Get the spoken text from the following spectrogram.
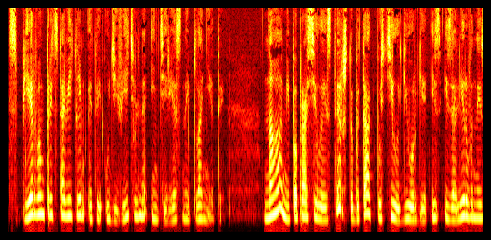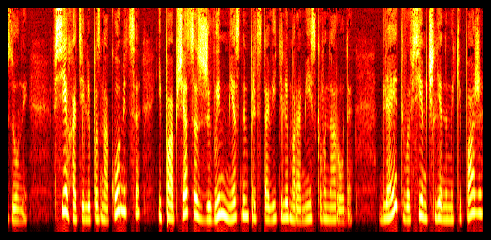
с первым представителем этой удивительно интересной планеты. Наами попросила Эстер, чтобы та отпустила Георгия из изолированной зоны. Все хотели познакомиться и пообщаться с живым местным представителем арамейского народа – для этого всем членам экипажа,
